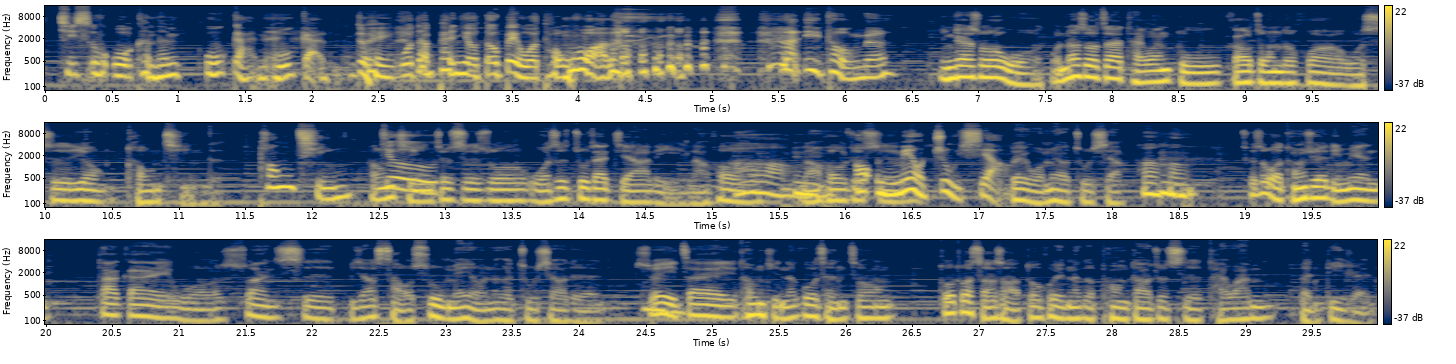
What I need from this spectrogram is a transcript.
其实我可能无感呢，无感。对，我的朋友都被我同化了。那一同呢？应该说我，我我那时候在台湾读高中的话，我是用通勤的。通勤，通勤就是说我是住在家里，然后，哦、然后就是、哦、你没有住校，对我没有住校。哼哼，就是我同学里面，大概我算是比较少数没有那个住校的人，所以在通勤的过程中，多多少少都会那个碰到就是台湾本地人。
